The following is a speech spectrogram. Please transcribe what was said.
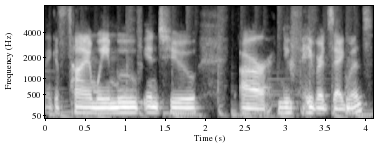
think it's time we move into our new favorite segments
